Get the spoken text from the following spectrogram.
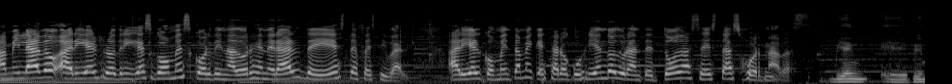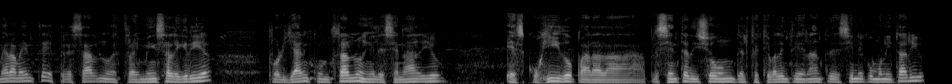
A mi lado, Ariel Rodríguez Gómez, coordinador general de este festival. Ariel, coméntame qué estará ocurriendo durante todas estas jornadas. Bien, eh, primeramente expresar nuestra inmensa alegría por ya encontrarnos en el escenario escogido para la presente edición del Festival Itinerante de Cine Comunitario,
